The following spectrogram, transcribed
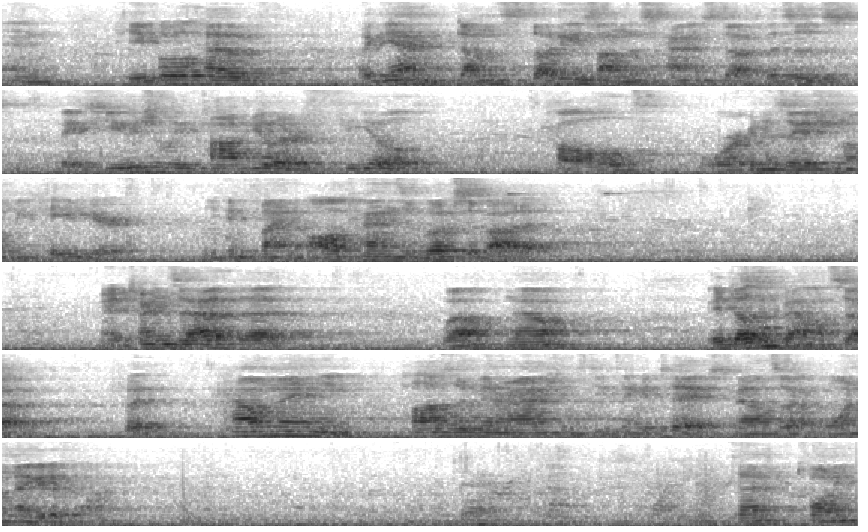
And people have again, done studies on this kind of stuff. This is a hugely popular field called organizational behavior. You can find all kinds of books about it. And it turns out that, well, no, it doesn't balance out. But how many positive interactions do you think it takes to balance out one negative one? 10, 20,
